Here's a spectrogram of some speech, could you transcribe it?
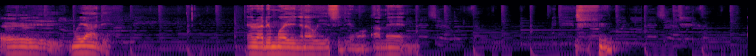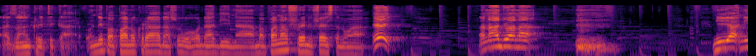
Eh, moyɛ ade awurade mmoa yɛ nyina wɔ yesu din amen asan critical ɔne papa no koraa da so wɔ hɔ daadi na papa no afrɛ no first no a. Ei nanaadwoa na ne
